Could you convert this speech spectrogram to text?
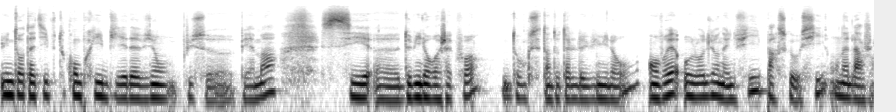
Une tentative, tout compris, billet d'avion plus PMA, c'est 2000 euros à chaque fois. Donc c'est un total de 8000 euros. En vrai, aujourd'hui, on a une fille parce que aussi, on a de l'argent.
